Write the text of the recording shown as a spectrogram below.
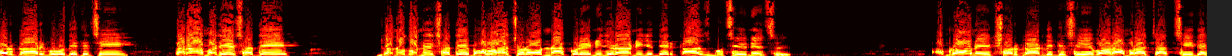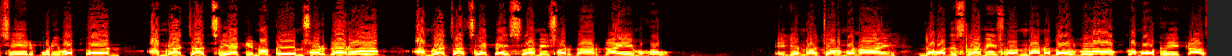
সরকারগুলো দেখেছি, তারা আমাদের সাথে, জনগণের সাথে ভালো আচরণ না করে নিজেরা নিজেদের কাজ গুছিয়ে নিয়েছে। আমরা অনেক সরকার দেখেছি, এবার আমরা চাচ্ছি দেশের পরিবর্তন। আমরা চাচ্ছি একটি নতুন সরকার হোক, আমরা চাচ্ছি একটা ইসলামী সরকার কায়েম হোক। এই জন্য চরমনায় জামাত ইসলামী অন্যান্য দলগুলো ঐক্যমত হয়ে কাজ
